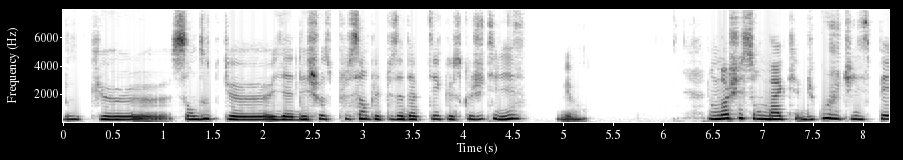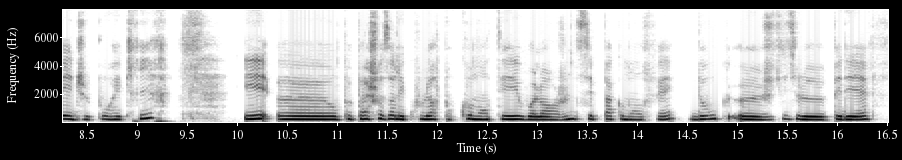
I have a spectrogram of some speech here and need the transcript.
Donc sans doute qu'il y a des choses plus simples et plus adaptées que ce que j'utilise. Mais bon. Donc moi je suis sur Mac, du coup j'utilise Page pour écrire. Et euh, on peut pas choisir les couleurs pour commenter ou alors je ne sais pas comment on fait. Donc j'utilise le PDF,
